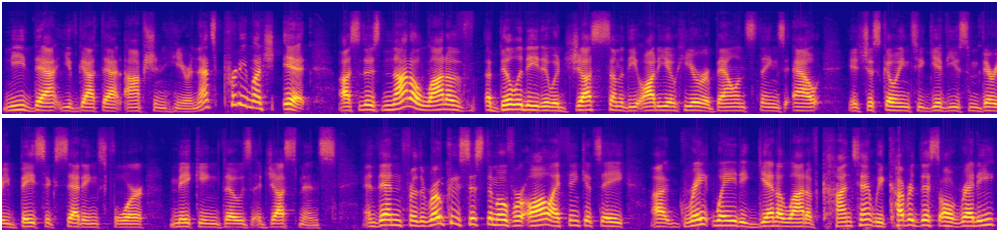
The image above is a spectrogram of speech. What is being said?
need that, you've got that option here. And that's pretty much it. Uh, so there's not a lot of ability to adjust some of the audio here or balance things out. It's just going to give you some very basic settings for making those adjustments. And then for the Roku system overall, I think it's a, a great way to get a lot of content. We covered this already.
